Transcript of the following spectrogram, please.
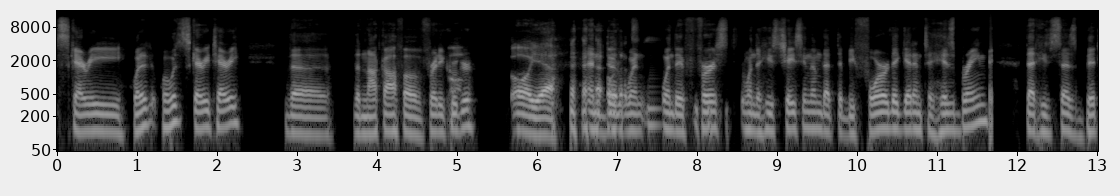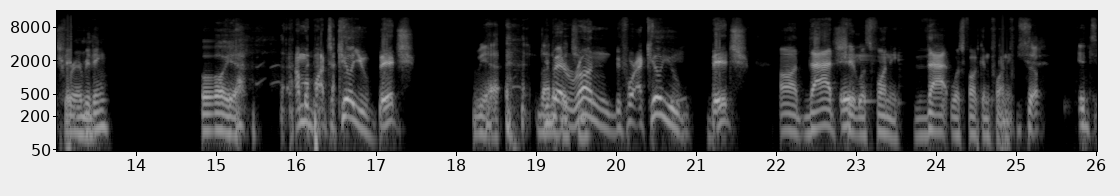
Scary. What did what was it? Scary Terry, the the knockoff of Freddy Krueger. Oh yeah, And Oh, dude, that's- when when they first when he's chasing them, that the, before they get into his brain, that he says "bitch" for everything. oh yeah, I'm about to kill you, bitch. yeah. You better run before I kill you, bitch. Uh, that shit It- was funny. That was fucking funny. So it's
